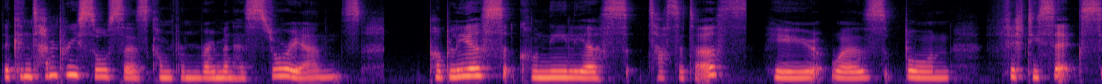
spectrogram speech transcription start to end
The contemporary sources come from Roman historians. Publius Cornelius Tacitus, who was born 56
